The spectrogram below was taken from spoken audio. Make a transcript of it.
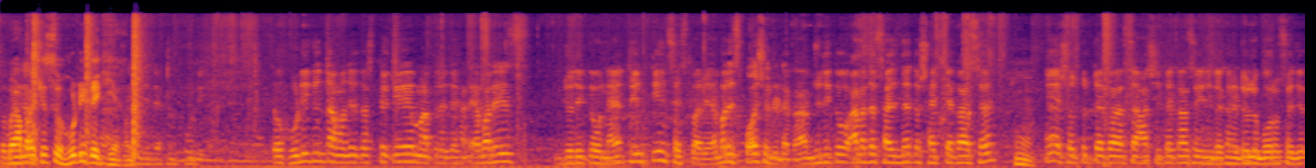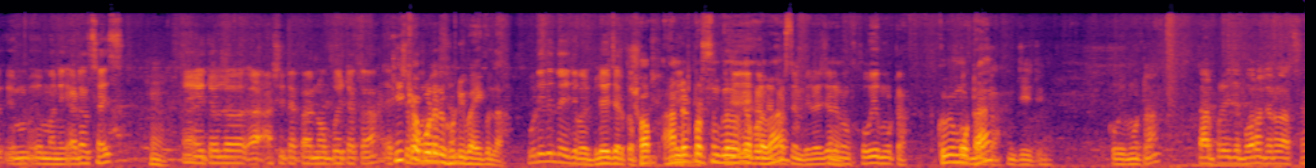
তবে আমরা কিছু হুডি দেখি এখন। দেখেন হুডি। তো হুডি কিন্তু আমাদের কাছ থেকে মাত্র দেখেন এভারেজ যদি কেউ নেয় তিন তিন সাইজ পাবে। এভারেজ পঁয়ষট্টি টাকা। আর যদি কেউ আলাদা সাইজ নেয় তো ষাট টাকা আছে। হ্যাঁ সত্তর টাকা আছে আশি টাকা আছে। এই যে দেখেন এটা হলো বড় সাইজের মানে অ্যাডাল্ট সাইজ হ্যাঁ এটা হলো আশি টাকা নব্বই টাকা। কি কাপড়ের হুডি ভাই এগুলা? হুডি কিন্তু এই যে ভাই ব্লেজার কাপড়। সব হান্ড্রেড পার্সেন্ট ব্লেজার কাপড় না? ব্লেজার এবং খুবই মোটা। খুবই মোটা? জি জি। খুবই মোটা। তারপরে এই যে বড়দেরও আছে।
